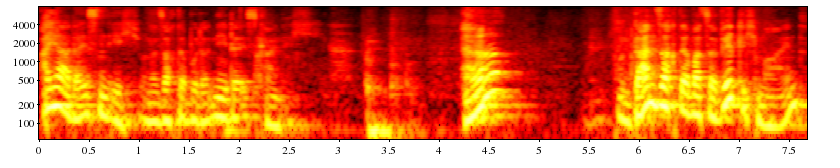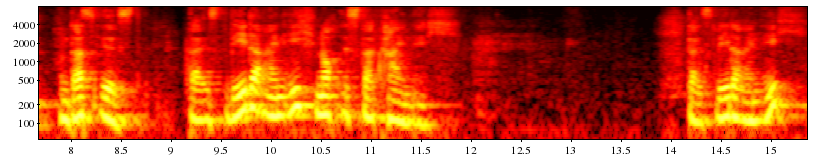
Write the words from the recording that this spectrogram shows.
ah ja, da ist ein Ich. Und dann sagt der Buddha, nee, da ist kein Ich. Hä? Und dann sagt er, was er wirklich meint, und das ist, da ist weder ein Ich, noch ist da kein Ich. Da ist weder ein Ich,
